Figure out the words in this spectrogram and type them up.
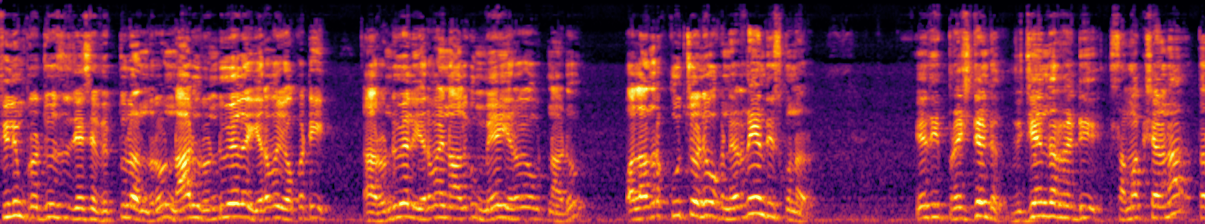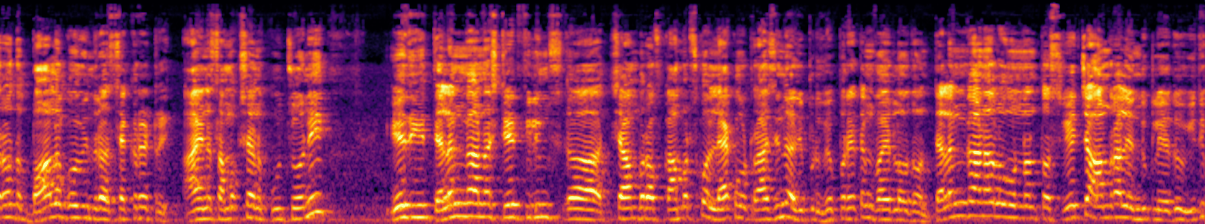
ఫిలిం ప్రొడ్యూస్ చేసే వ్యక్తులందరూ నాడు రెండు వేల ఇరవై ఒకటి రెండు వేల ఇరవై నాలుగు మే ఇరవై ఒకటి నాడు వాళ్ళందరూ కూర్చొని ఒక నిర్ణయం తీసుకున్నారు. ఏది? ప్రెసిడెంట్ విజేందర్ రెడ్డి సమక్షాన తర్వాత బాలగోవిందరావు సెక్రటరీ ఆయన సమక్షాన కూర్చొని ఏది? Telangana state films chamber of కామర్స్కో లేఖ ఒకటి రాసింది. అది ఇప్పుడు విపరీతంగా వైరల్ అవుతుంది. తెలంగాణలో ఉన్నంత స్వేచ్ఛ ఆంధ్రాలో ఎందుకు లేదు? ఇది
